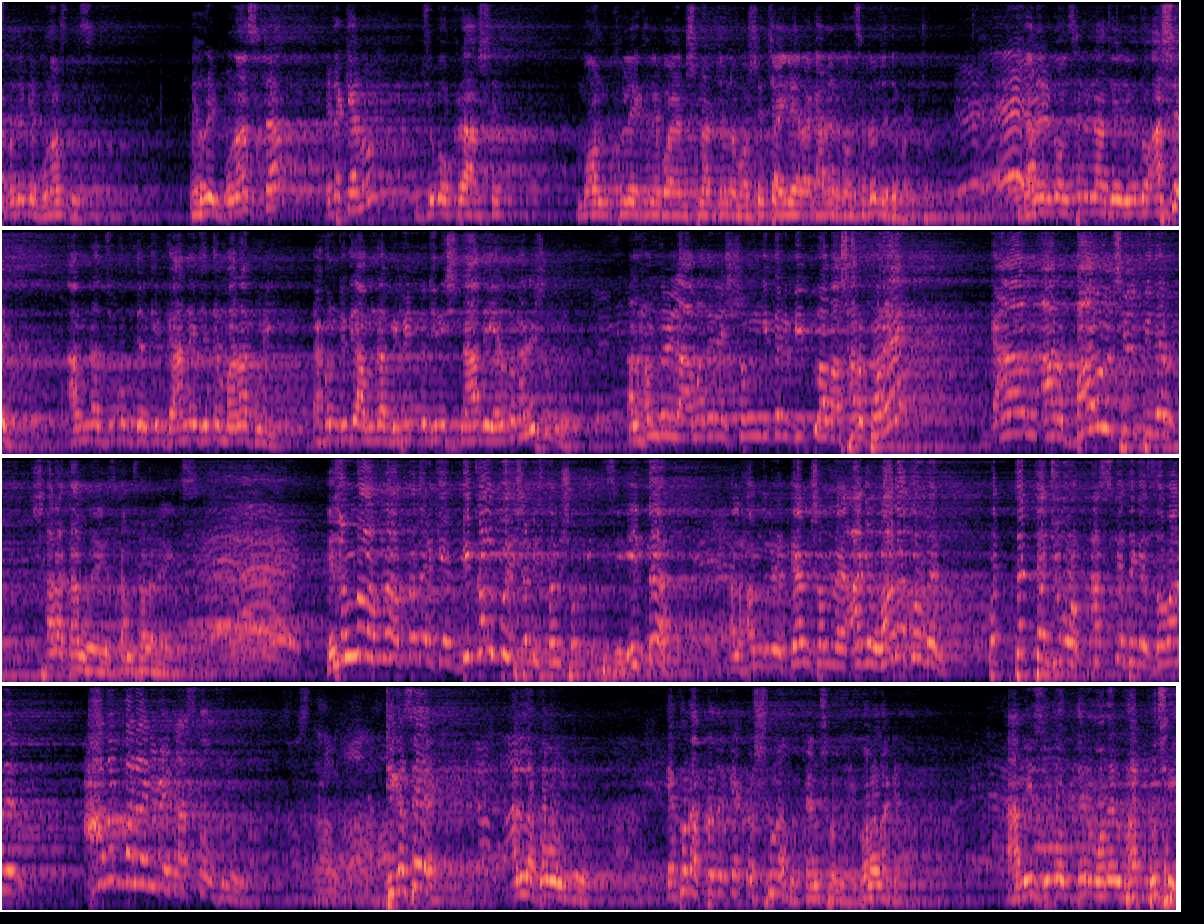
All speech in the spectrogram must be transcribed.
আপনাদেরকে বোনাস দিয়েছি। এখন এই বোনাসটা, এটা কেন? যুবকরা আসে, মন খুলে এখানে বয়ান শোনার জন্য বসে, চাইলে এরা গানের কনসার্টেও যেতে পারতো। গানের কনসার্টে না যেহেতু আসে, আমরা যুবকদেরকে গানে যেতে মানা করি। এখন যদি আমরা বিভিন্ন জিনিস না দিই, এরা তো গানই শুনবে। আলহামদুলিল্লাহ, আমাদের এই সঙ্গীতের বিপ্লব আসার পরে গান আর বাউল শিল্পীদের সারা কাম হয়ে গেছে, কাম সারা হয়ে গেছে। এজন্য আমরা আপনাদেরকে বিকল্প হিসেবে ইসলামী সংগীত দিছি। ঠিক না? আলহামদুলিল্লাহ টেনশন নাই। আগে ওয়াদা করবেন প্রত্যেকটা যুবক আজকে থেকে জবানের আদত বানায় নিবে এটা আস্তাগফিরুল্লাহ। ঠিক আছে? আল্লাহ কবুল করুন এখন আপনাদেরকে একটা শোনাবো টেনশন নাই বলা লাগে না। আমি যুবকদের মনের ভাব বুঝি।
